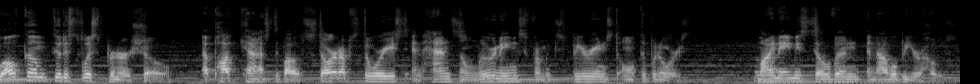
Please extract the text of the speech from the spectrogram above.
Welcome to the Swisspreneur Show, a podcast about startup stories and hands on learnings from experienced entrepreneurs. My name is Sylvan, and I will be your host.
